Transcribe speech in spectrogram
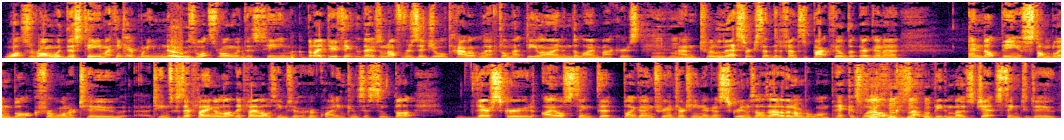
what's wrong with this team. I think everybody knows what's wrong with this team, but I do think that there's enough residual talent left on that D line and the linebackers, and to a lesser extent the defensive backfield that they're going to end up being a stumbling block for one or two uh, teams because they're playing a lot. They play a lot of teams who, who are quite inconsistent, but they're screwed. I also think that by going three and thirteen, they're going to screw themselves out of the number one pick as well because that would be the most Jets thing to do.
